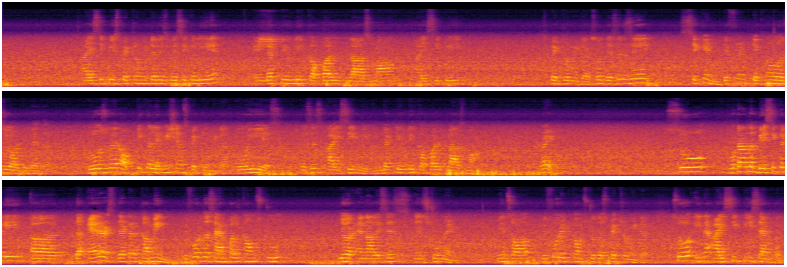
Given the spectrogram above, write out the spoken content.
ICP spectrometer is basically a inductively coupled plasma ICP spectrometer. So this is a second different technology altogether. Those were optical emission spectrometer OES this is ICP inductively coupled plasma. Right. So what are the basically uh, the errors that are coming before the sample comes to your analysis instrument? Means all before it comes to the spectrometer. So in an ICP sample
